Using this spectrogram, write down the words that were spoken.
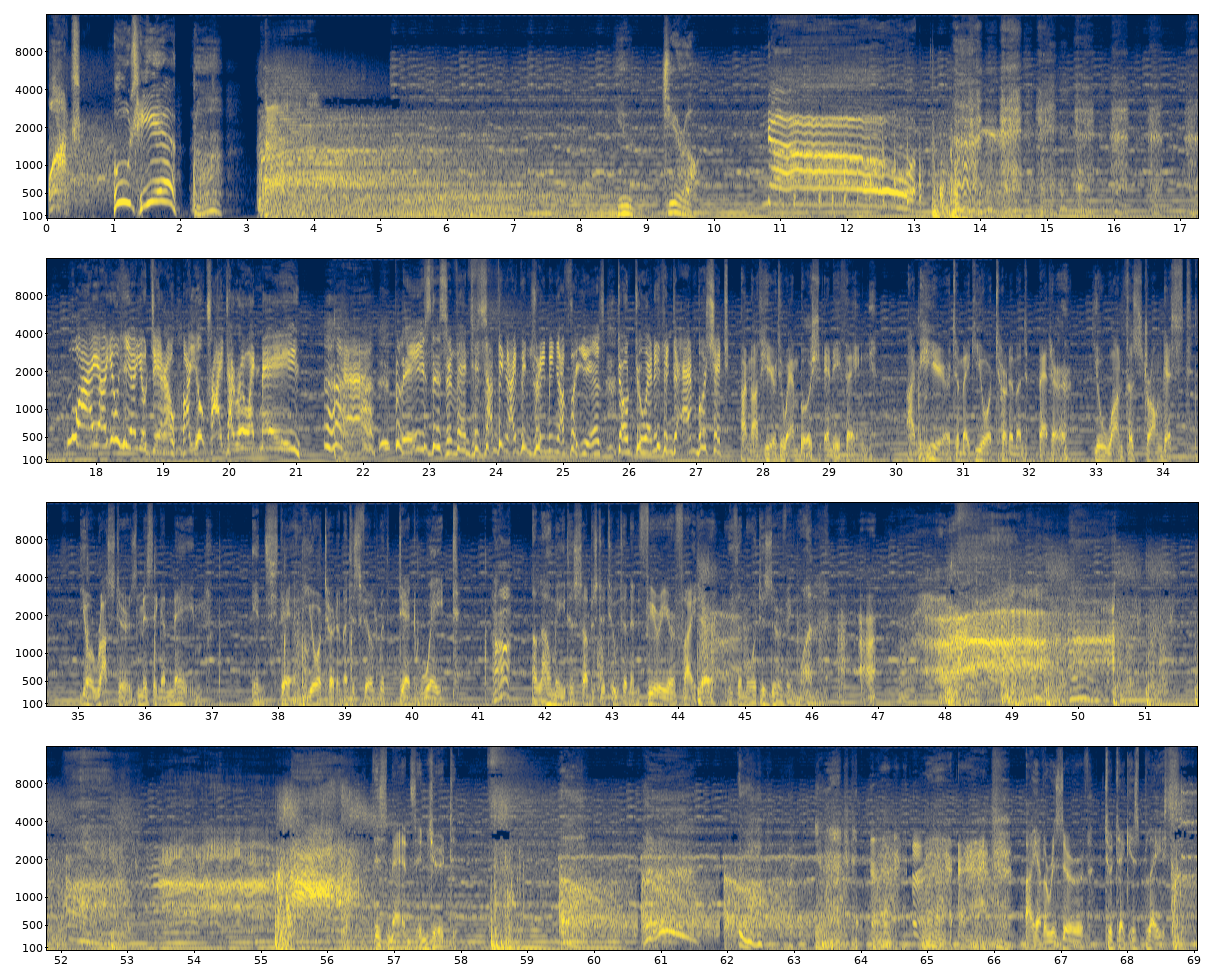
What? Who's here? You, Jiro. No! Why are you here, Yujiro? Are you trying to ruin me? Please, this event is something I've been dreaming of for years. Don't do anything to ambush it. I'm not here to ambush anything. I'm here to make your tournament better. You want the strongest? Your roster's missing a name. Instead, your tournament is filled with dead weight. Huh? Allow me to substitute an inferior fighter with a more deserving one. This man's injured. I have a reserve to take his place.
